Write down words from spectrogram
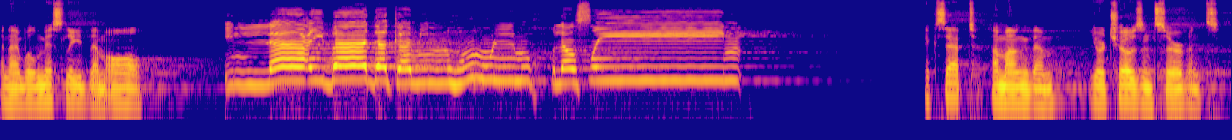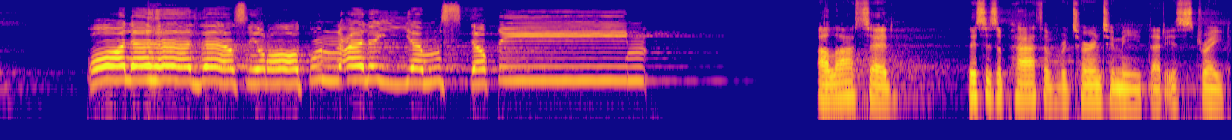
and I will mislead them all, الا عبادك منهم المخلصين except among them your chosen servants. قال هذا صراط علي مستقيم Allah said, This is a path of return to me that is straight.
